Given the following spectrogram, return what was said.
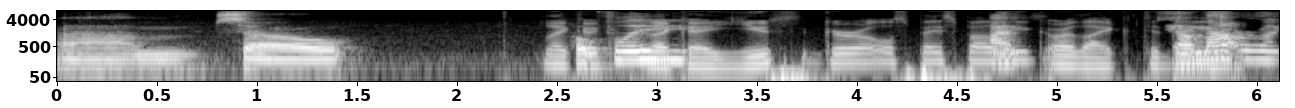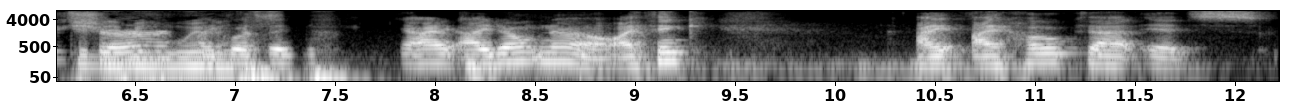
Um, so like hopefully, a, like a youth girls baseball I'm- league, or like did I'm they, not really sure. Like what they, I I don't know. I think I I hope that it's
